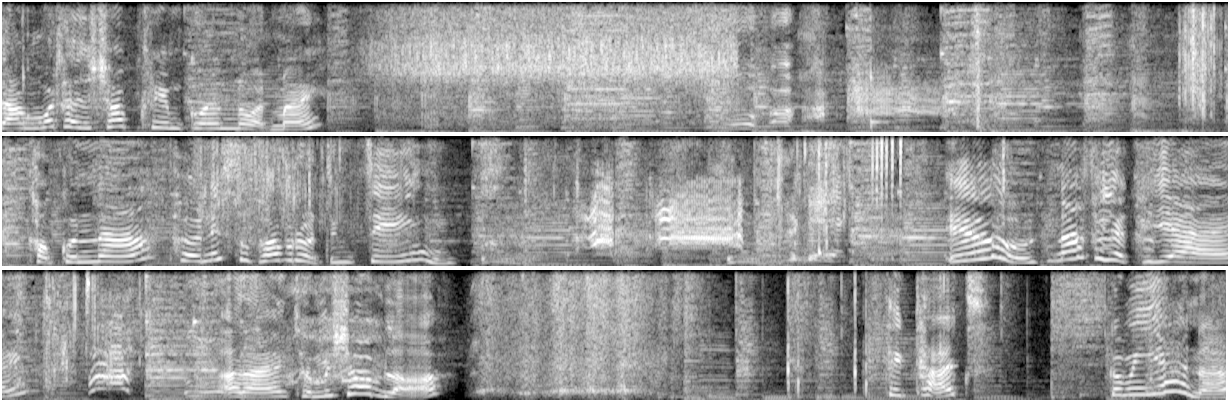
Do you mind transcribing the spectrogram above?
จังว่าเธอจะชอบครีมโกนหนวดไหม ขอบคุณนะ เธอนี่สุภาพบุรุษจริง ๆ อิวหน้าขยักขยาย อะไร เธอไม่ชอบเหรอทิกแท็กก็ไม่แย่นะ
